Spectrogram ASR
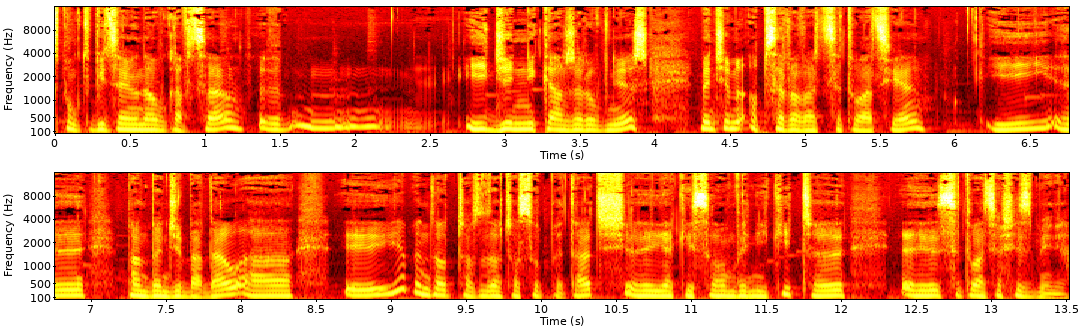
z punktu widzenia naukowca y, i dziennikarza również, będziemy obserwować sytuację i y, pan będzie badał, a y, ja będę od czasu do czasu pytać, jakie są wyniki, czy sytuacja się zmienia.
